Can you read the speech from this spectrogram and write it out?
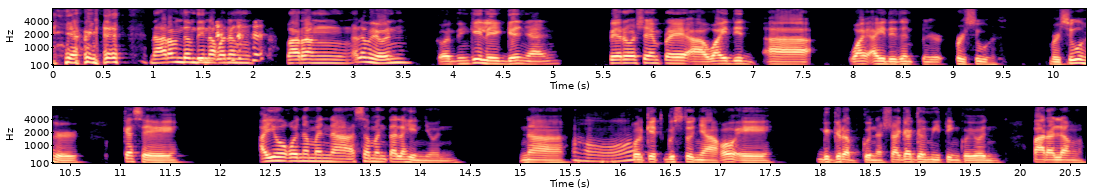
Naramdam din ako ng parang, alam mo yun, konting kilig, ganyan. Pero syempre, ah, why did, ah, why I didn't pursue her? Pursue her? Kasi, ayoko naman na samantalahin yun. Na, Oh. Porket gusto niya ako, eh, gagrab ko na siya, gagamitin ko yun para lang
